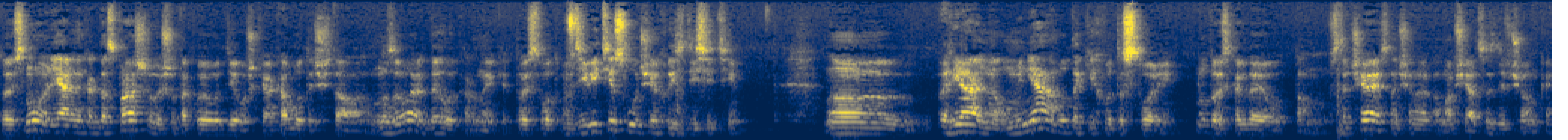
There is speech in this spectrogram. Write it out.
То есть, ну, реально, когда спрашиваешь у такой вот девушки, а кого ты читала, называют Дэлла Карнеки. То есть, вот в 9 случаях из 10 реально у меня вот таких вот историй, ну то есть когда я вот там встречаюсь, начинаю там общаться с девчонкой,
